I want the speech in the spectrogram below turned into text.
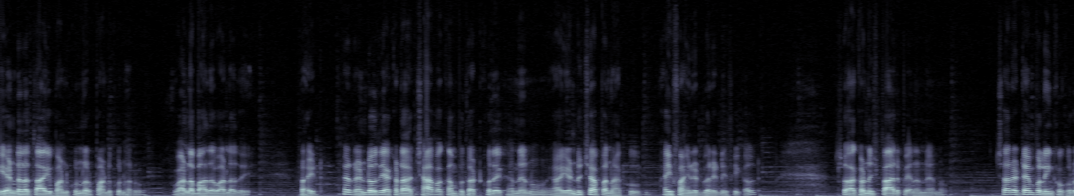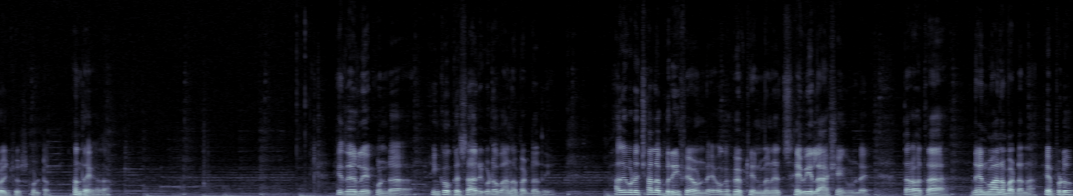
ఈ ఎండలో తాగి పండుకున్నారు పండుకున్నారు. వాళ్ళ బాధ వాళ్ళది రైట్ రెండోది అక్కడ చేప కంపు తట్టుకోలేక నేను ఆ ఎండు చేప నాకు I find it very difficult so అక్కడ నుంచి పారిపోయాను నేను. సరే టెంపుల్ ఇంకొక రోజు చూసుకుంటాం. అంతే కదా? ఇదే లేకుండా ఇంకొకసారి కూడా వాన పడ్డది. అది కూడా చాలా బ్రీఫే ఉండే ఒక ఫిఫ్టీన్ మినిట్స్ హెవీ లాషింగ్ ఉండే. తర్వాత నేను వాన పడ్డానా? ఎప్పుడు?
